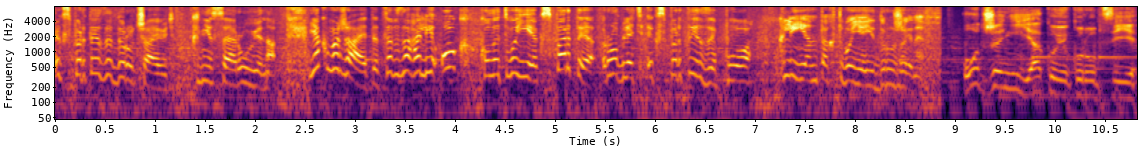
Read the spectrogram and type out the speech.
Експертизи доручають кнісе Рувіна. Як вважаєте, це взагалі ок, коли твої експерти роблять експертизи по клієнтах твоєї дружини? Отже, ніякої корупції.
